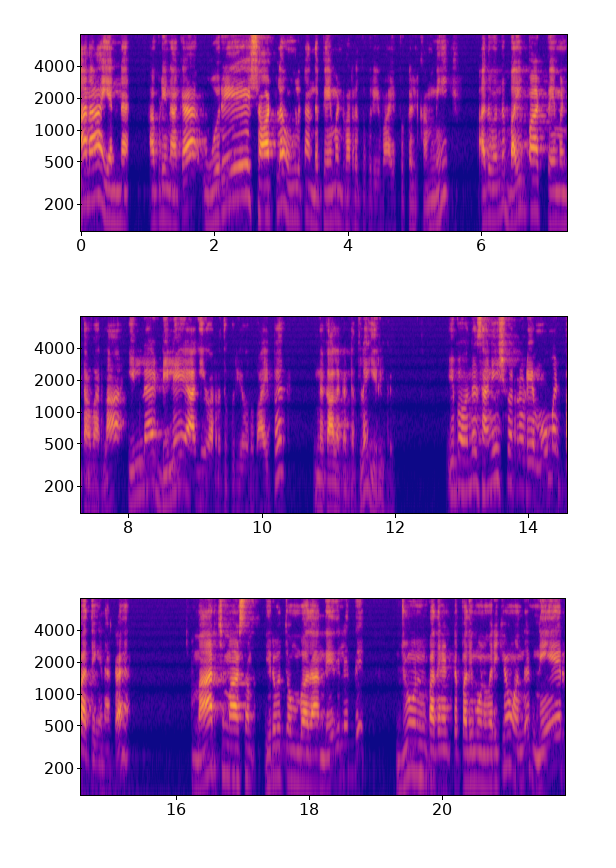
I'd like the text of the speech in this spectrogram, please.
ஆனால் என்ன அப்படின்னாக்கா ஒரே ஷாட்ல உங்களுக்கு அந்த பேமெண்ட் வர்றதுக்குரிய வாய்ப்புகள் கம்மி. அது வந்து பைபார்ட் பேமெண்ட்டாக வரலாம். இல்லை டிலே ஆகி வர்றதுக்குரிய ஒரு வாய்ப்பு இந்த காலகட்டத்தில் இருக்கு. இப்போ வந்து சனீஸ்வரருடைய மூமெண்ட் பார்த்தீங்கன்னாக்கா மார்ச் மாதம் இருபத்தொன்பதாம் தேதியிலேருந்து ஜூன் பதினெட்டு பதிமூணு வரைக்கும் வந்து நேர்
